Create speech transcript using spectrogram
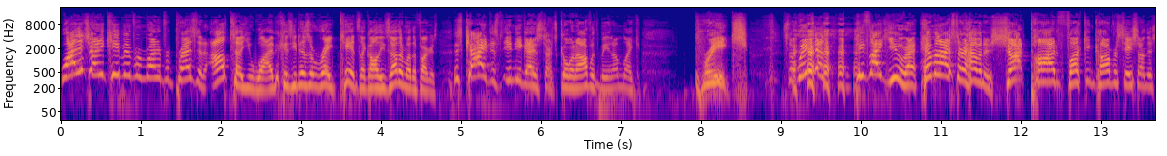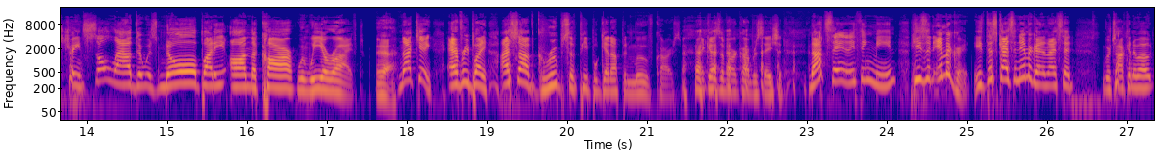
Why are they trying to keep him from running for president? I'll tell you why. Because he doesn't rape kids like all these other motherfuckers. This guy, this Indian guy, just starts going off with me. And I'm like, preach. So we just, he's like you, right? Him and I started having a shot pod fucking conversation on this train so loud there was nobody on the car when we arrived. Yeah. Not kidding. Everybody, I saw groups of people get up and move cars because of our conversation. Not saying anything mean. He's an immigrant. He, this guy's an immigrant. And I said, we're talking about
